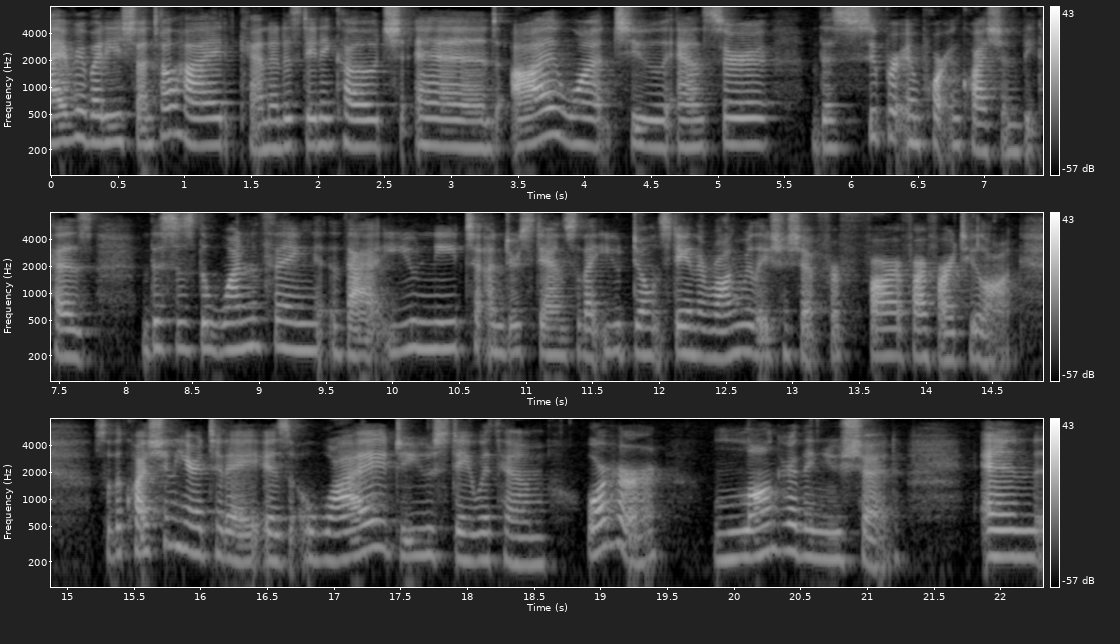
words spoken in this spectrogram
Hi everybody, Chantal Heide, Canada's dating coach, and I want to answer this super important question because this is the one thing that you need to understand so that you don't stay in the wrong relationship for far, far, far too long. So the question here today is why do you stay with him or her longer than you should? And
